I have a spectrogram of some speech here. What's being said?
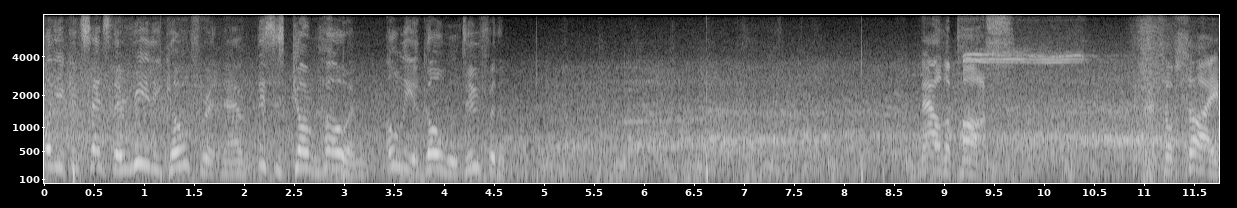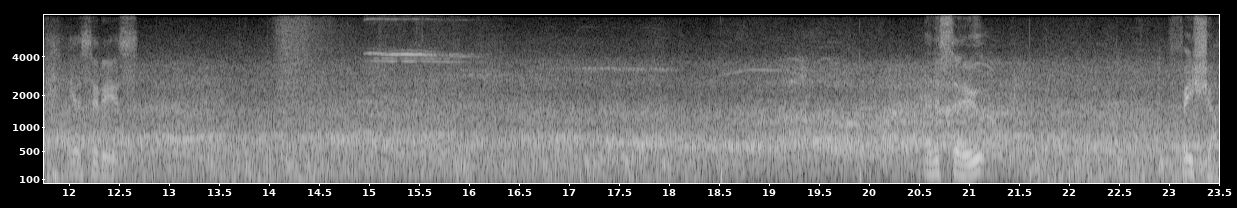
Well, you can sense they're really going for it now. This is gung-ho, and only a goal will do for them. Now the pass. That's offside. Yes, it is. Eliseu. Fischer.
